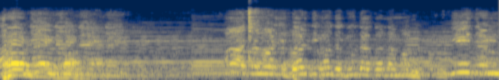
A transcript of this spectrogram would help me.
અરે નહીં નહીં નહીં નહીં આ તલવારથી ધરતી મને તો જુદા કરતા મારું ઇન્દ્રનું ઇન્દ્ર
